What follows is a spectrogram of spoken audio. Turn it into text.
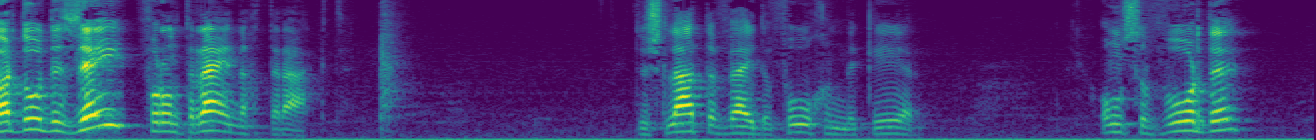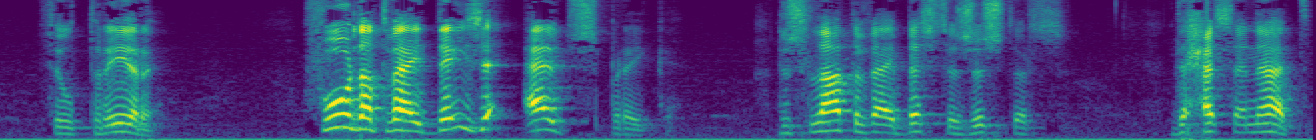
Waardoor de zee verontreinigd raakt. Dus laten wij de volgende keer onze woorden filtreren. Voordat wij deze uitspreken. Dus laten wij, beste zusters, de hasanat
